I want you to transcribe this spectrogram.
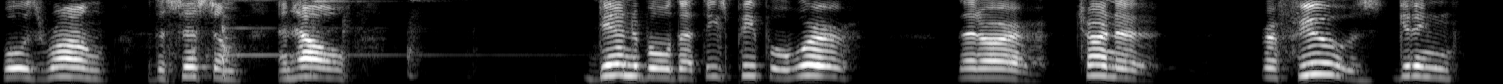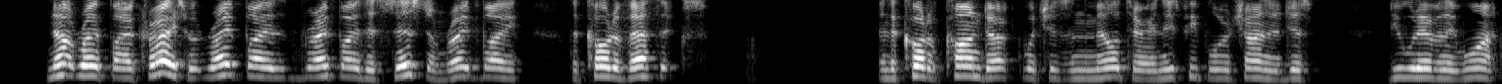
what was wrong with the system and how damnable that these people were that are trying to refuse getting not right by Christ, but right by right by the system, right by the code of ethics and the code of conduct, which is in the military. And these people are trying to just do whatever they want.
